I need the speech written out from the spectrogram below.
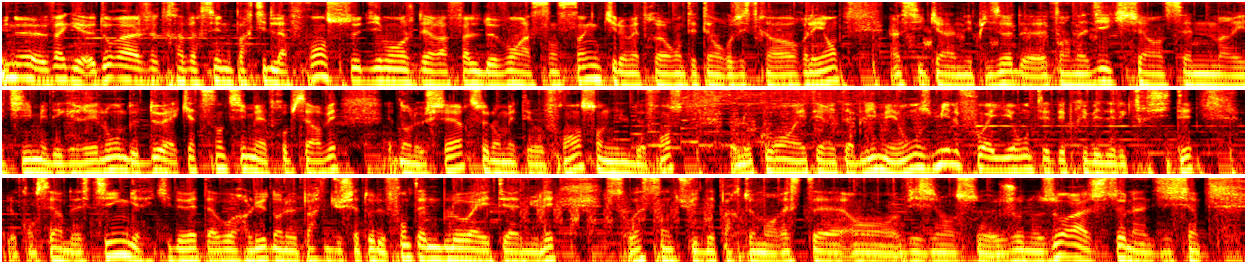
Une vague d'orage a traversé une partie de la France ce dimanche. Des rafales de vent à 105 km/h ont été enregistrées à Orléans, ainsi qu'un épisode tornadique en Seine-Maritime et des grêlons de 2 à 4 cm observés dans le Cher, selon Météo France, en Ile-de-France. Le courant a été rétabli, mais 11 000 foyers ont été privés d'électricité. Le concert de Sting, qui devait avoir lieu dans le parc du château de Fontainebleau, a été annulé. 68 départements restent en vigilance jaune aux orages ce lundi.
